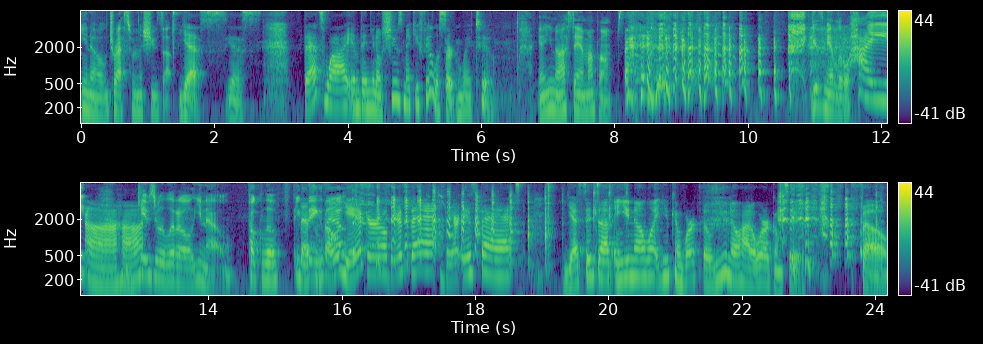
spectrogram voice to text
you know dress from the shoes up. Yes yes. That's why and then you know shoes make you feel a certain way too yeah, you know, I stay in my pumps. Gives me a little height. Uh huh. Gives you a little, you know, poke a little few That's, things. Oh out. yeah, girl. There's that. there is that. Yes, it does. And you know what? You can work though. You know how to work them too. so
